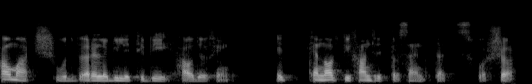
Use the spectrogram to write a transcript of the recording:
How much would the reliability be? How do you think? It cannot be 100%, that's for sure.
